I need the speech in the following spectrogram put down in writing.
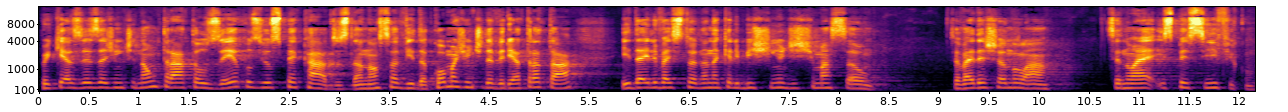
Porque às vezes a gente não trata os erros e os pecados da nossa vida como a gente deveria tratar, e daí ele vai se tornando aquele bichinho de estimação. Você vai deixando lá, você não é específico.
